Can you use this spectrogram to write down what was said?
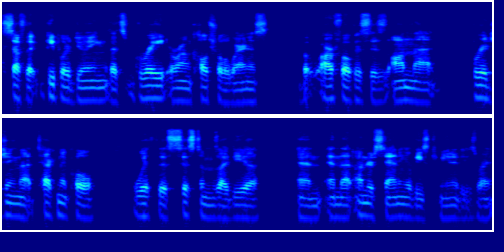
stuff that people are doing that's great around cultural awareness but our focus is on that bridging that technical with this systems idea and and that understanding of these communities right?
